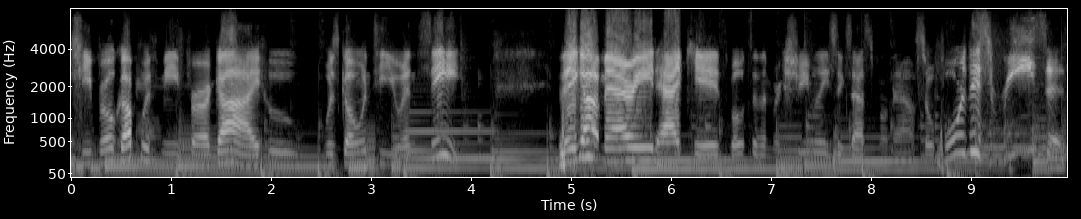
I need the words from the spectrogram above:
She broke up with me for a guy who was going to UNC. They got married, had kids. Both of them are extremely successful now. So for this reason,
